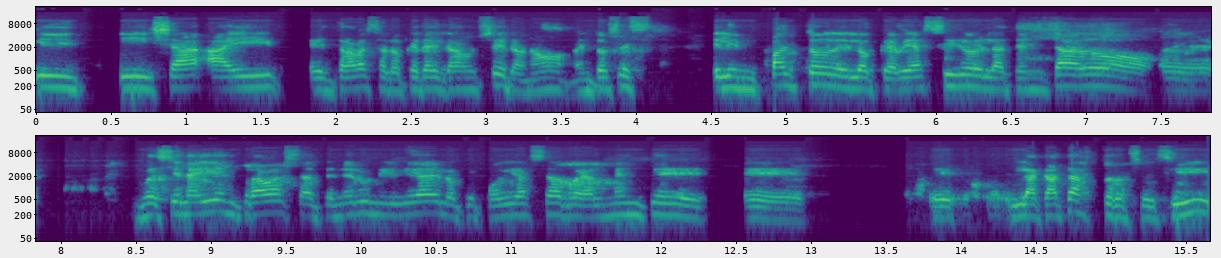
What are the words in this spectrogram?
y, y, ya ahí entrabas a lo que era el Ground Zero, ¿no? Entonces el impacto de lo que había sido el atentado, eh, recién ahí entrabas a tener una idea de lo que podía ser realmente eh, eh, la catástrofe, ¿sí?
